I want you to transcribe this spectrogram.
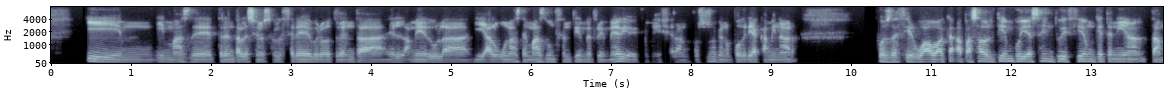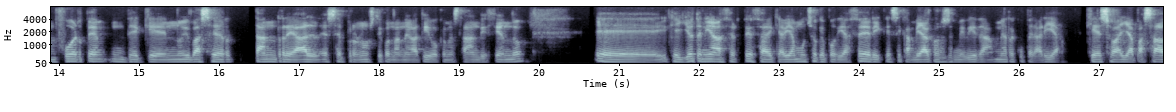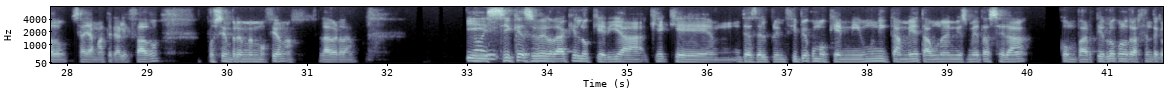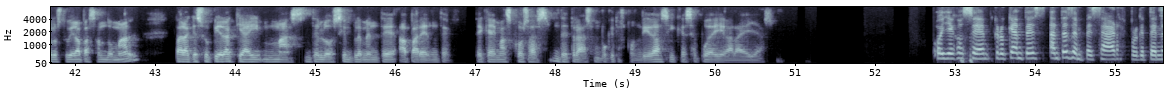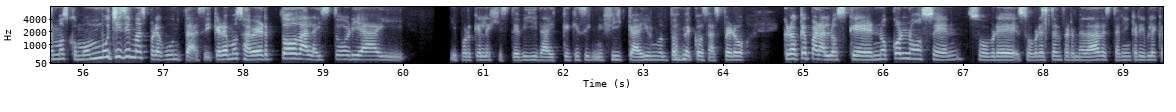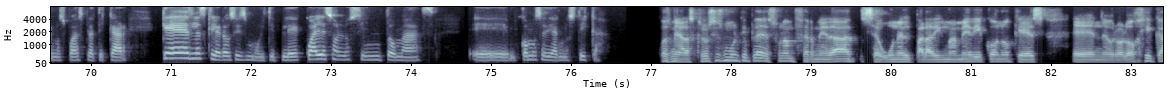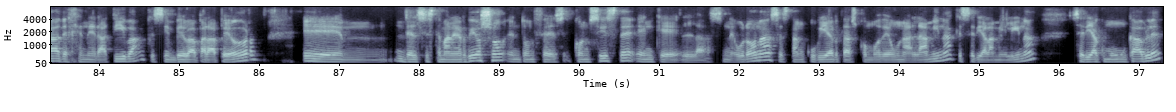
y, y más de 30 lesiones en el cerebro, 30 en la médula y algunas de más de un centímetro y medio y que me dijeran, pues eso, que no podría caminar pues decir, wow, ha, pasado el tiempo y esa intuición que tenía tan fuerte de que no iba a ser tan real ese pronóstico tan negativo que me estaban diciendo, eh, que yo tenía la certeza de que había mucho que podía hacer y que si cambiaba cosas en mi vida me recuperaría. Que eso haya pasado, se haya materializado, pues siempre me emociona, la verdad. Y sí que es verdad que lo quería, que, que desde el principio como que mi única meta, una de mis metas era compartirlo con otra gente que lo estuviera pasando mal para que supiera que hay más de lo simplemente aparente, de que hay más cosas detrás, un poquito escondidas y que se puede llegar a ellas. Oye, José, creo que antes, antes de empezar, porque tenemos como muchísimas preguntas y queremos saber toda la historia y, y por qué elegiste vida y qué, qué significa y un montón de cosas, pero creo que para los que no conocen sobre, sobre esta enfermedad, estaría increíble que nos puedas platicar ¿Qué es la esclerosis múltiple? ¿Cuáles son los síntomas? Eh, ¿Cómo se diagnostica? Pues mira, la esclerosis múltiple es una enfermedad, según el paradigma médico, ¿no? que es eh, neurológica, degenerativa, que siempre va para peor, em, del sistema nervioso. Entonces, consiste en que las neuronas están cubiertas como de una lámina, que sería la mielina, sería como un cable,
